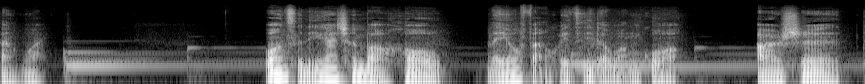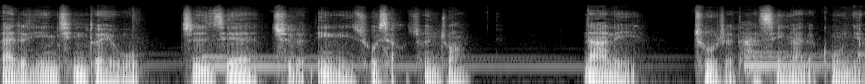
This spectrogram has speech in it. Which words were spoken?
番外。王子离开城堡后，没有返回自己的王国，而是带着迎亲队伍，直接去了另一处小村庄。那里住着他心爱的姑娘。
